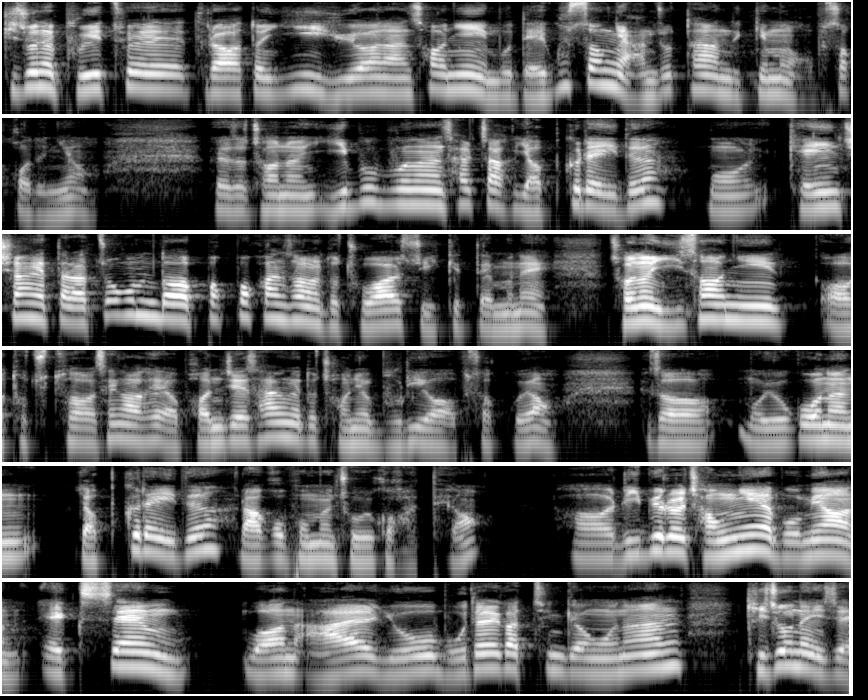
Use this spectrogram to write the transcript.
기존에 V2에 들어갔던 이 유연한 선이 뭐 내구성이 안 좋다는 느낌은 없었거든요. 그래서 저는 이 부분은 살짝 업그레이드 뭐 개인 취향에 따라 조금 더 뻑뻑한 선을 더 좋아할 수 있기 때문에 저는 이 선이 어, 더 좋다고 생각해요. 번지에 사용해도 전혀 무리가 없었고요. 그래서 뭐 요거는 업그레이드라고 보면 좋을 것 같아요. 어, 리뷰를 정리해 보면 XM1R 요 모델 같은 경우는 기존의 이제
